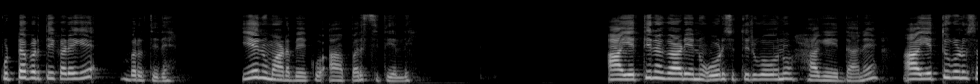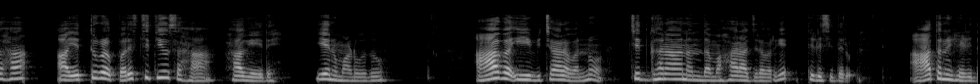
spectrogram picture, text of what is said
ಪುಟ್ಟಭರ್ತಿ ಕಡೆಗೆ ಬರುತ್ತಿದೆ. ಏನು ಮಾಡಬೇಕು ಆ ಪರಿಸ್ಥಿತಿಯಲ್ಲಿ? ಆ ಎತ್ತಿನ ಗಾಡಿಯನ್ನು ಓಡಿಸುತ್ತಿರುವವನು ಹಾಗೇ ಇದ್ದಾನೆ. ಆ ಎತ್ತುಗಳು ಸಹ, ಆ ಎತ್ತುಗಳ ಪರಿಸ್ಥಿತಿಯೂ ಸಹ ಹಾಗೆ ಇದೆ. ಏನು ಮಾಡುವುದು? ಆಗ ಈ ವಿಚಾರವನ್ನು ಚಿದ್ಘನಾನಂದ ಮಹಾರಾಜರವರಿಗೆ ತಿಳಿಸಿದರು. ಆತನು ಹೇಳಿದ,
